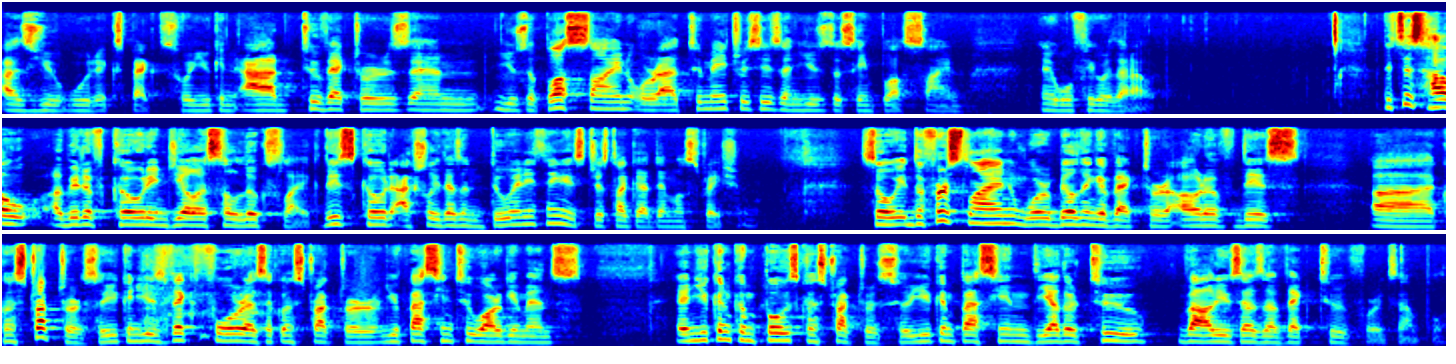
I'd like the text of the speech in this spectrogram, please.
as you would expect. So you can add two vectors and use a plus sign, or add two matrices and use the same plus sign, and it will figure that out. This is how a bit of code in GLSL looks like. This code actually doesn't do anything, it's just like a demonstration. So in the first line, we're building a vector out of this uh, constructor. So you can use vec4 as a constructor. You pass in two arguments, and you can compose constructors. So you can pass in the other two values as a vec2, for example.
